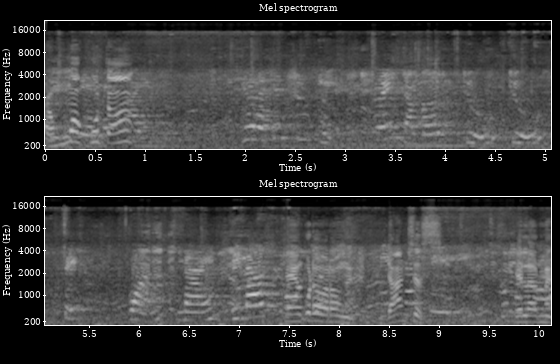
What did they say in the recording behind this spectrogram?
செம்ம கூட்டம். Your attention please. Train number 226 என் கூட வரவங்க டான்சஸ் எல்லாருமே.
